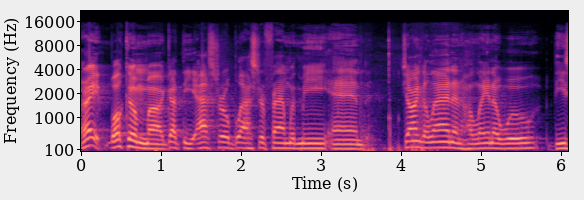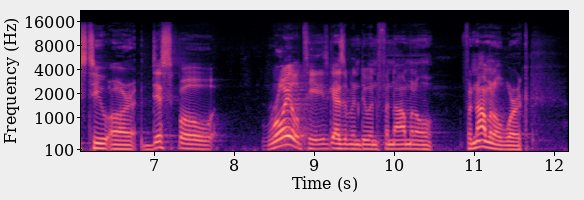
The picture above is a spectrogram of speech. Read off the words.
All right, welcome. Uh, got the Astro Blaster fam with me and John Galan and Helena Wu. These two are Dispo royalty. These guys have been doing phenomenal, phenomenal work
